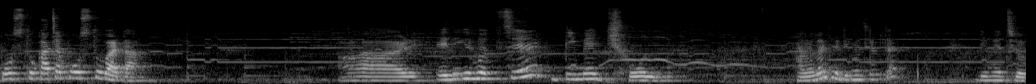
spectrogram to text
পোস্ত কাঁচা পোস্ত বাটা। আর এদিকে হচ্ছে ডিমের ঝোল। ভালো লাগছে ডিমের ঝোলটা? ডিমের ঝোল।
